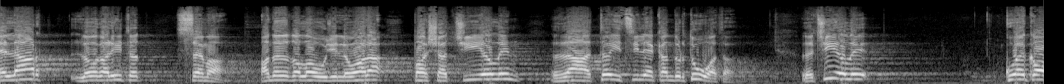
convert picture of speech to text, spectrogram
e lartë llogaritet Sema. Andaj thot Allahu xhelle ve ala, pasha qiellin dhe atë i cili e ka ndërtu atë. Dhe qielli, ku e ka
